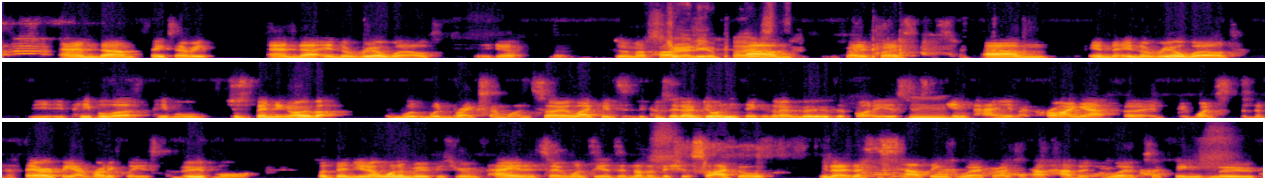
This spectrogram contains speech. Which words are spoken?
And um, thanks, Harry. And uh, in the real world, there you go, doing my part. Australia Post. Um, Australia Post. Um, in the in the real world, people are people just bending over would, would break someone. So like it's because they don't do anything because they don't move. The body is just mm. in pain, like crying out for it. it wants the, the, therapy. Ironically, is to move more, but then you don't want to move because you're in pain. And so once again, it's another vicious cycle. You know, that's just how things work, right? This is how habit works. Like things move,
